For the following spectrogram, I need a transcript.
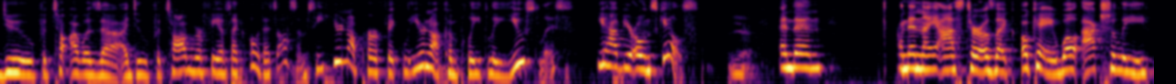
do photo. I was uh, I do photography. I was like, oh, that's awesome. See, you're not perfectly, you're not completely useless. You have your own skills. Yeah. And then and then I asked her. I was like, okay, well, actually.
